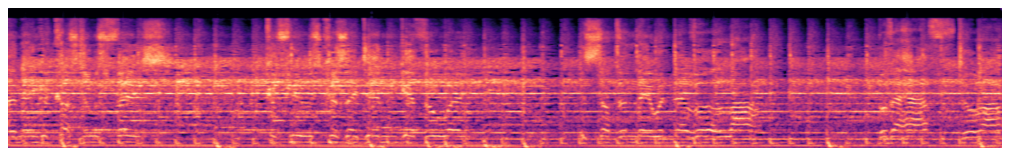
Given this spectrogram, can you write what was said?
An angry customer's face they didn't get the way is something they would never allow, but they have to allow.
